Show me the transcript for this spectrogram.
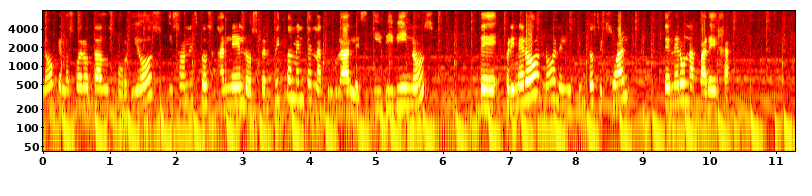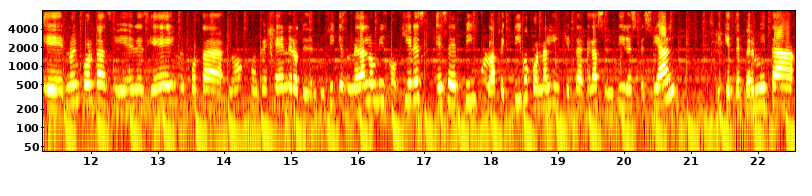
¿no? Que nos fueron dados por Dios y son estos anhelos perfectamente naturales y divinos de, primero, ¿no? En el instinto sexual, tener una pareja. Eh, no importa si eres gay, no importa ¿no? con qué género te identifiques, me da lo mismo. Quieres ese vínculo afectivo con alguien que te haga sentir especial, y que te permita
